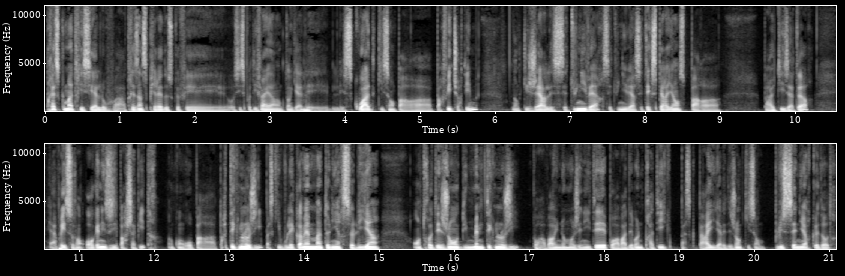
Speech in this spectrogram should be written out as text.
presque matricielle, très inspirée de ce que fait aussi Spotify. hein. Donc il y a les, les squads qui sont par, par feature team, donc qui gèrent les- cet univers, cet univers, cette expérience par, euh, par utilisateur. Et après, ils se sont organisés aussi par chapitre, donc en gros par, par technologie, parce qu'ils voulaient quand même maintenir ce lien entre des gens d'une même technologie, pour avoir une homogénéité, pour avoir des bonnes pratiques, parce que pareil, il y avait des gens qui sont plus seniors que d'autres,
